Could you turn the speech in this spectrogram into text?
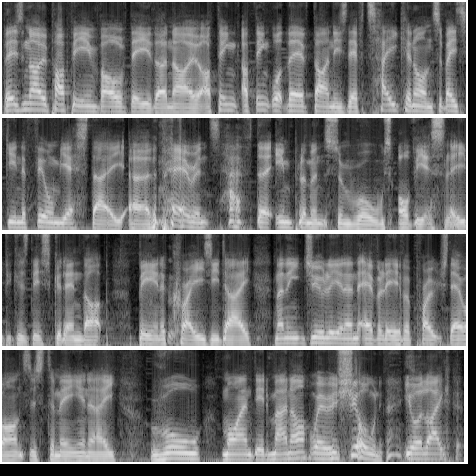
There's no puppy involved either. No, I think I think what they've done is they've taken on. So basically, in the film Yes Day, uh, the parents have to implement some rules, obviously, because this could end up being a crazy day. And I think Julian and Everly have approached their answers to me in a rule-minded manner. Whereas Sean, you're like,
